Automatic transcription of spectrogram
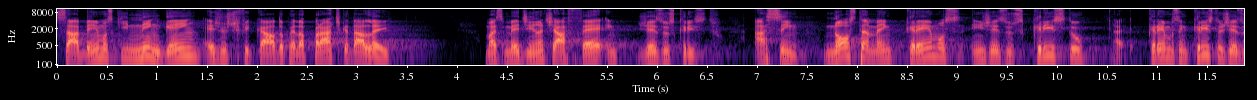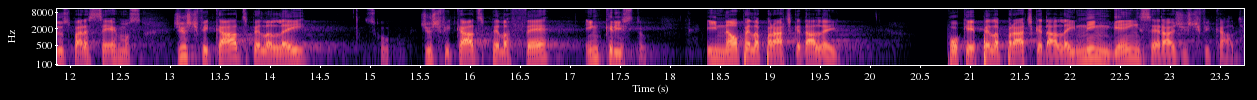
sabemos que ninguém é justificado pela prática da lei, mas mediante a fé em Jesus Cristo. Assim, nós também cremos em Jesus Cristo é, cremos em Cristo Jesus para sermos justificados pela lei, desculpa, justificados pela fé em Cristo e não pela prática da lei. Porque pela prática da lei ninguém será justificado.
